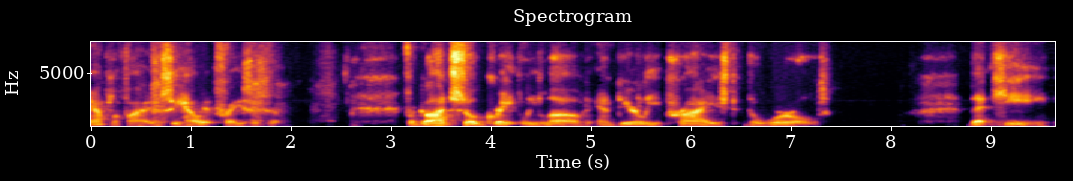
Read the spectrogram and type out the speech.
Amplified and see how it phrases it. For God so greatly loved and dearly prized the world that he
